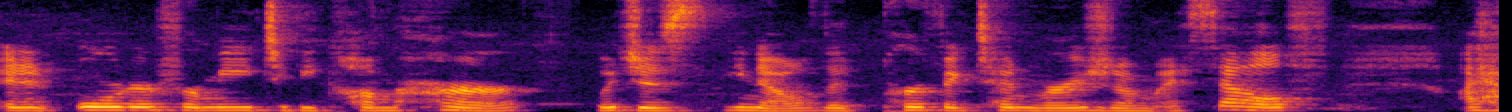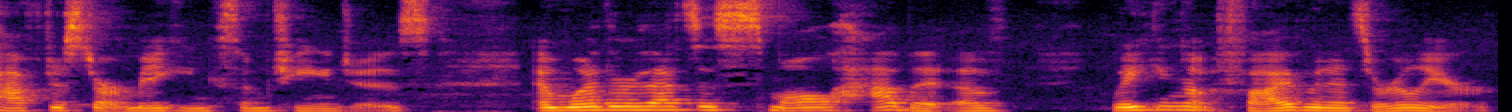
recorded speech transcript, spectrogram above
And in order for me to become her, which is, you know, the perfect 10 version of myself, I have to start making some changes. And whether that's a small habit of waking up five minutes earlier,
